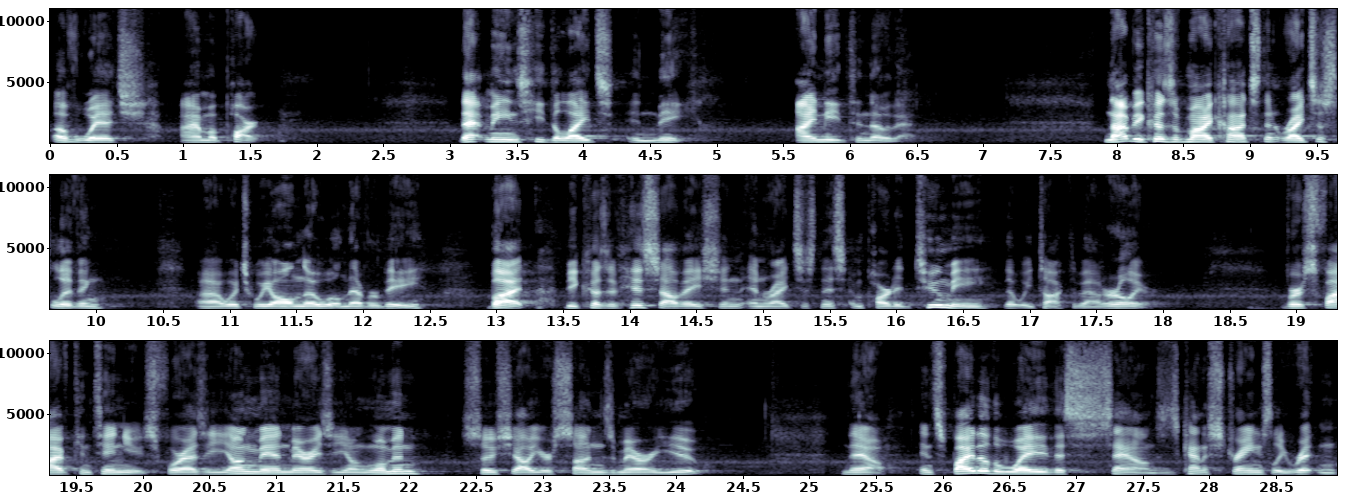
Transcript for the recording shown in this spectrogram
of which I am a part. That means he delights in me. I need to know that. Not because of my constant righteous living, uh, which we all know will never be, but because of his salvation and righteousness imparted to me that we talked about earlier. Verse 5 continues For as a young man marries a young woman, so shall your sons marry you. Now, in spite of the way this sounds, it's kind of strangely written.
